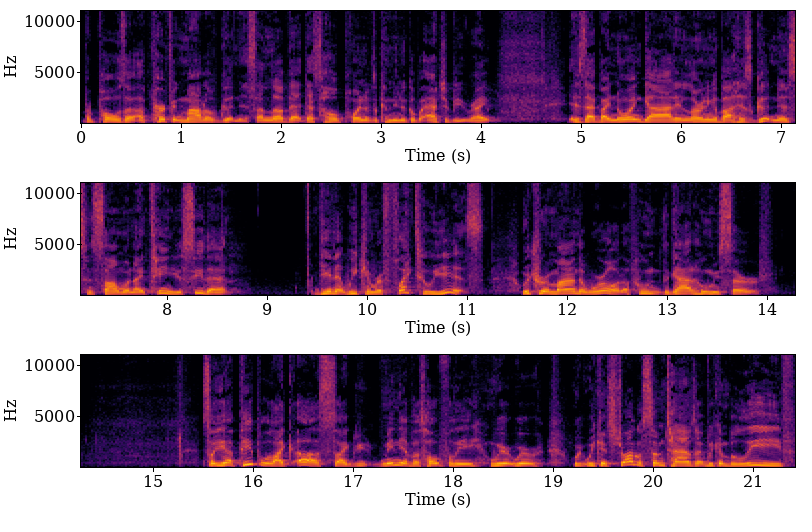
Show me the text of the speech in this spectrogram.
propose a, a perfect model of goodness. I love that. That's the whole point of the communicable attribute, right? Is that by knowing God and learning about his goodness in Psalm 119, you see that, then that we can reflect who he is. We can remind the world of whom the God whom we serve. So you have people like us, like many of us, hopefully, we're, we're, we can struggle sometimes that we can believe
